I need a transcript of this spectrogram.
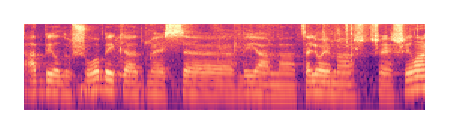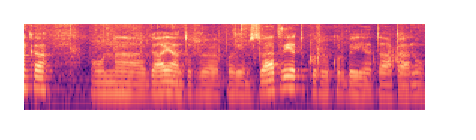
atbildi uz šo bija, kad mēs bijām ceļojumā Šrilankā. Un uh, gājām tur uh, pa vienu svētvietu, kur, kur bija tā, kā nu,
